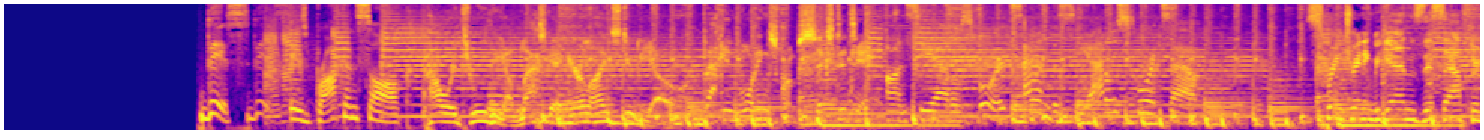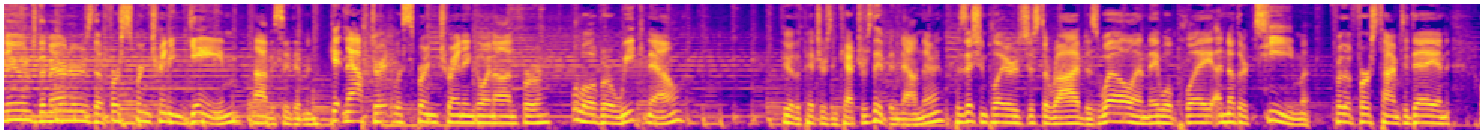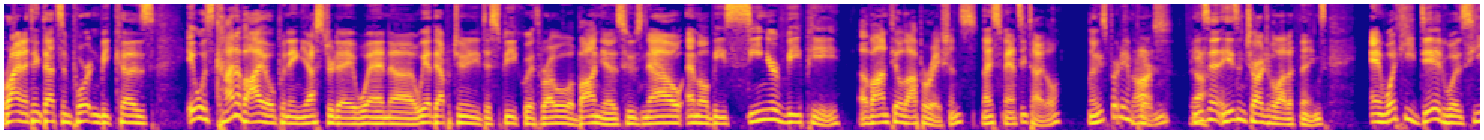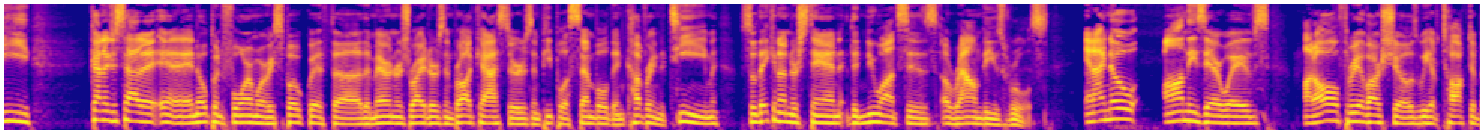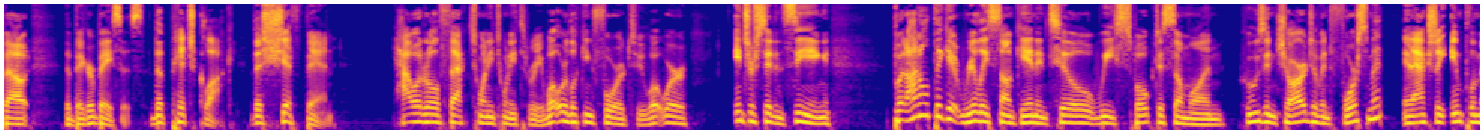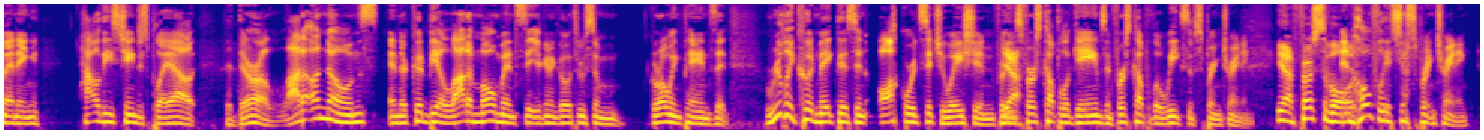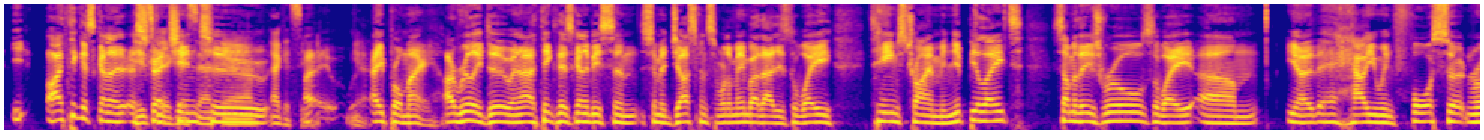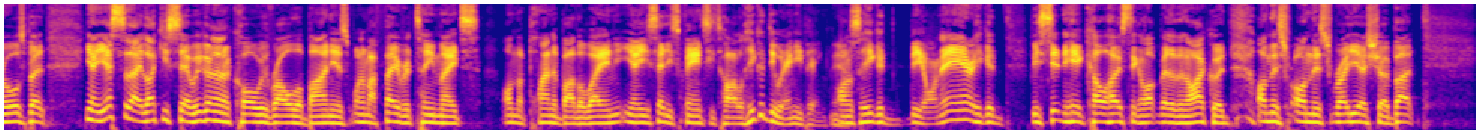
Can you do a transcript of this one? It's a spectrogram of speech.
This, this is Brock and Salk Powered through the Alaska Airlines studio. Back in mornings from 6 to 10. on Seattle Sports and the Seattle Sports app. Spring training begins this afternoon for the Mariners, their first spring training game. Obviously, they've been getting after it with spring training going on for a little over a week now. A few of the pitchers and catchers, they've been down there. Position players just arrived as well, and they will play another team for the first time today. And Ryan, I think that's important because it was kind of eye opening yesterday when uh, we had the opportunity to speak with Raul Ibanez, who's now MLB's senior VP of on field operations. Nice fancy title. No, he's pretty important. Nice. He's in, he's in charge of a lot of things. And what he did was he kind of just had a, an open forum where he spoke with uh, the Mariners writers and broadcasters and people assembled and covering the team so they can understand the nuances around these rules. And I know on these airwaves, on all three of our shows, we have talked about the bigger bases, the pitch clock, the shift ban, how it'll affect 2023, what we're looking forward to, what we're interested in seeing. But I don't think it really sunk in until we spoke to someone who's in charge of enforcement and actually implementing how these changes play out. That there are a lot of unknowns and there could be a lot of moments that you're going to go through some growing pains that really could make this an awkward situation for Yeah. these first couple of games and first couple of weeks of spring training. Yeah, first of all, And hopefully it's just spring training. I think it's going to stretch gonna get sent- into yeah, I could see. Yeah. April, May. I really do, and I think there's going to be some some adjustments. And what I mean by that is the way teams try and manipulate some of these rules, the way. Um, you know the, how you enforce certain rules, but you know, yesterday, like you said, we got on a call with Raul Ibanez, one of my favorite teammates on the planet, by the way. And you know, you said his fancy title. He could do anything. Honestly, he could be on air. He could be sitting here co-hosting a lot better than I could on this on this radio show. But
